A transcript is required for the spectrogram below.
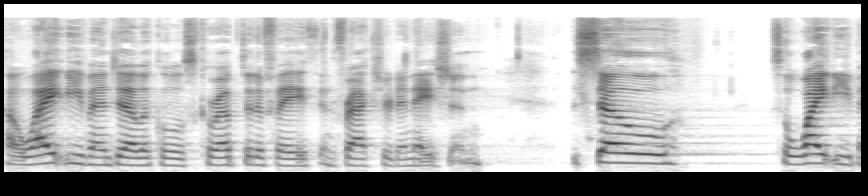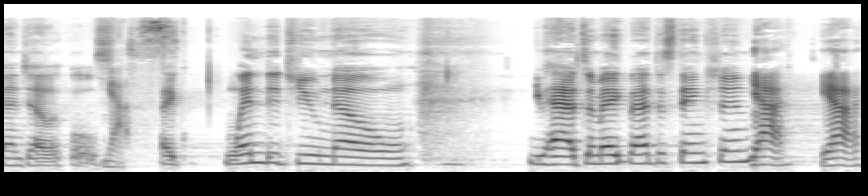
How White Evangelicals Corrupted a Faith and Fractured a Nation. So, so white evangelicals. Yes. Like, when did you know you had to make that distinction? Yeah. Yeah.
